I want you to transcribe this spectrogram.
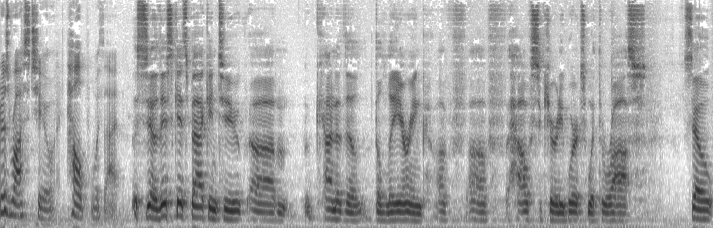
does ros 2 help with that? So this gets back into um, kind of the the layering of of how security works with ROS. So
